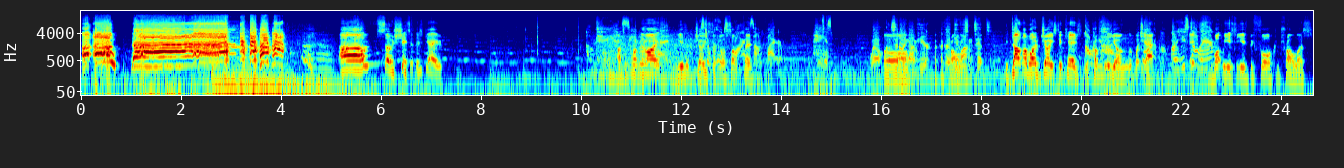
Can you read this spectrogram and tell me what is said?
Uh oh! No! Oh, I'm so shit at this game. Okay. I should probably like ahead. use a joystick or something. is on fire. Hey, is Well, Oh, considering I'm here, I could give you some tips. You don't know what a joystick is. You're Oh probably God. young, but Jack, yeah, are you still it's there? what we used to use before controllers.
